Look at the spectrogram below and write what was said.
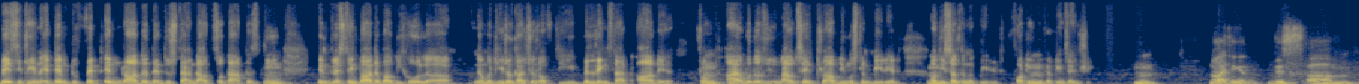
basically an attempt to fit in rather than to stand out. So that is the mm. interesting part about the whole uh, you know, material culture of the buildings that are there. From mm. I would assume I would say throughout the Muslim period mm. or the Sultanate period, 14th to 15th mm. century. Hmm. No, I think this um,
